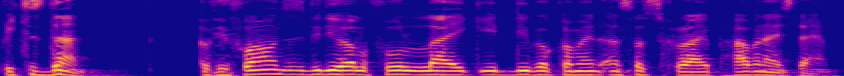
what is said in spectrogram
It is done. If you found this video helpful, like it, leave a comment and subscribe. Have a nice time.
